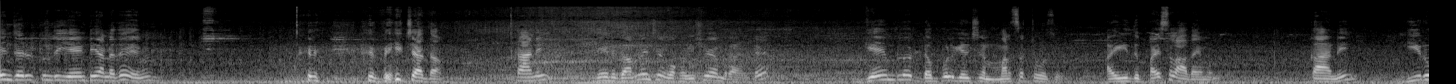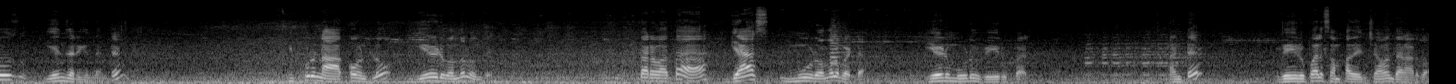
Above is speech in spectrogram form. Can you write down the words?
ఏం జరుగుతుంది ఏంటి అన్నది వెయిట్ చేద్దాం. కానీ నేను గమనించిన ఒక విషయం ఏమిరా అంటే గేమ్లో డబ్బులు గెలిచిన మరుసటి రోజు ఐదు పైసల ఆదాయం ఉంది. కానీ ఈరోజు ఏం జరిగిందంటే ఇప్పుడు నా అకౌంట్లో ఏడు వందలు ఉంది. తర్వాత గ్యాస్ మూడు వందలు పట్టా ఏడు మూడు వెయ్యి రూపాయలు. అంటే వెయ్యి రూపాయలు సంపాదించామని దాని అర్థం.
